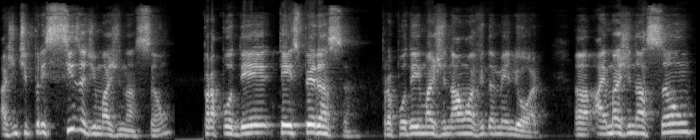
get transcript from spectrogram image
A gente precisa de imaginação para poder ter esperança, para poder imaginar uma vida melhor. A imaginação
